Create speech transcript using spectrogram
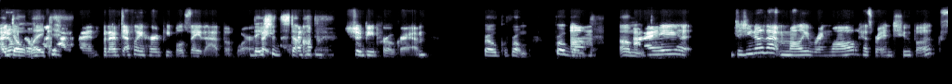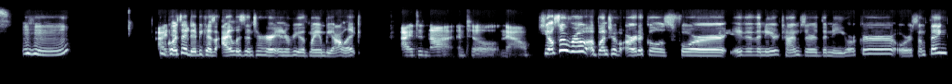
I don't know like what it. accent, but I've definitely heard people say that before. they But should stop Should be program. program program Um, um I did you know that Molly Ringwald has written two books? mhm. I of course did, i did because i listened to her interview with Mayim Bialik. I did not until now. She also wrote a bunch of articles for either the New York Times or the New Yorker or something.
